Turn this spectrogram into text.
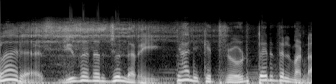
Claras designer jewellery Calicut road Perinthalmanna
